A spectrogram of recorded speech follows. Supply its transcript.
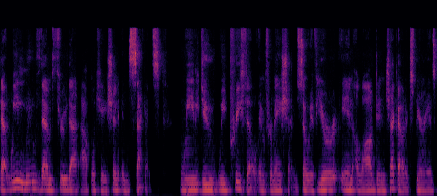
that we move them through that application in seconds. We do we pre-fill information. So if you're in a logged-in checkout experience,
